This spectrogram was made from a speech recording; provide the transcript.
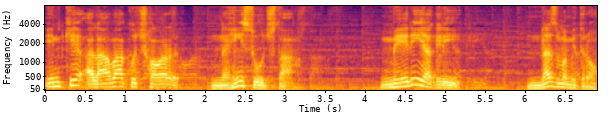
इनके अलावा कुछ और नहीं सूझता। मेरी अगली नज्म मित्रों।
